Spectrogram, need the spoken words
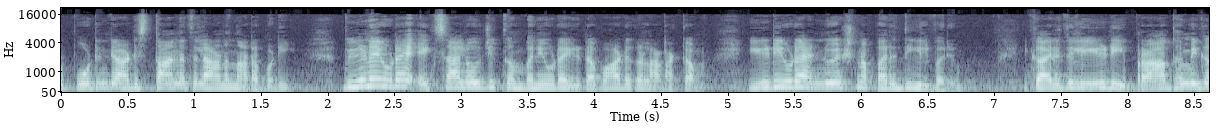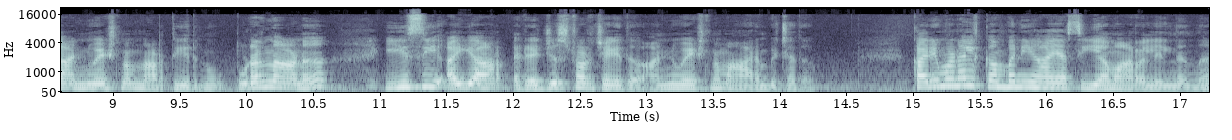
റിപ്പോർട്ടിന്റെ അടിസ്ഥാനത്തിലാണ് നടപടി. വീണയുടെ എക്സാലോജി കമ്പനിയുടെ ഇടപാടുകൾ അടക്കം ഇ ഡിയുടെ അന്വേഷണ പരിധിയിൽ വരും. ഇക്കാര്യത്തിൽ ഇ ഡി പ്രാഥമിക അന്വേഷണം നടത്തിയിരുന്നു. തുടർന്നാണ് E C I R register ചെയ്ത് അന്വേഷണം ആരംഭിച്ചത്. കരിമണൽ കമ്പനിയായ സി എം ആർ എല്ലിൽ നിന്ന്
